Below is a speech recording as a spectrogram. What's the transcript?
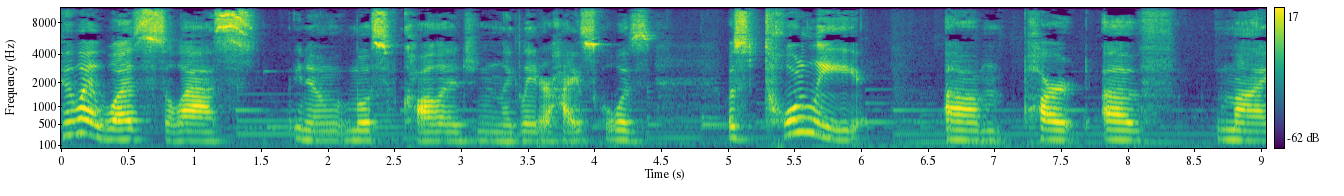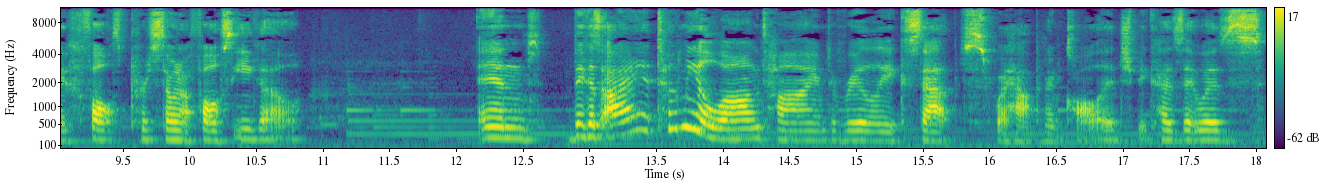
who I was the last, you know, most of college and like later high school was was totally um, part of my false persona, false ego. And because I it took me a long time to really accept what happened in college because it was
